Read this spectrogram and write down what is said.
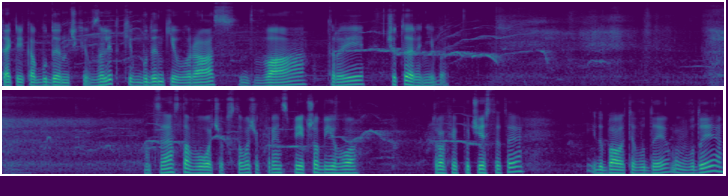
декілька будиночків. Взагалі таких будинків раз, два, три, чотири ніби. Оце ставочок. Ставочок, в принципі, якщо б його трохи почистити і додати води. Ну, води,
